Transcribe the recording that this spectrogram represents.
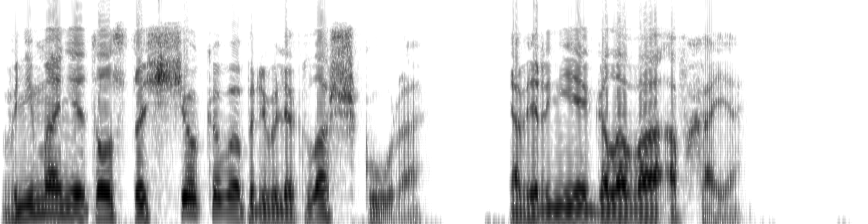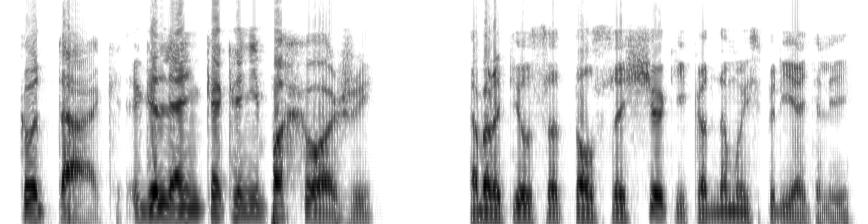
Внимание Толстощекова привлекла шкура, а вернее голова Авхая. «Котак, глянь, как они похожи!» — обратился Толстощекий к одному из приятелей.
